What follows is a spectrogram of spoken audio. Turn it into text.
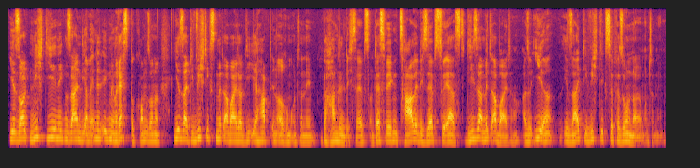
Ihr sollt nicht diejenigen sein, die am Ende irgendeinen Rest bekommen, sondern ihr seid die wichtigsten Mitarbeiter, die ihr habt in eurem Unternehmen. Behandle dich selbst und deswegen zahle dich selbst zuerst. Dieser Mitarbeiter, also ihr, ihr seid die wichtigste Person in eurem Unternehmen.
